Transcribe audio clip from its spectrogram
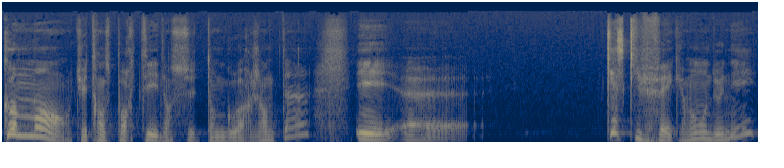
comment tu es transporté dans ce tango argentin et qu'est-ce qui fait qu'à un moment donné,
